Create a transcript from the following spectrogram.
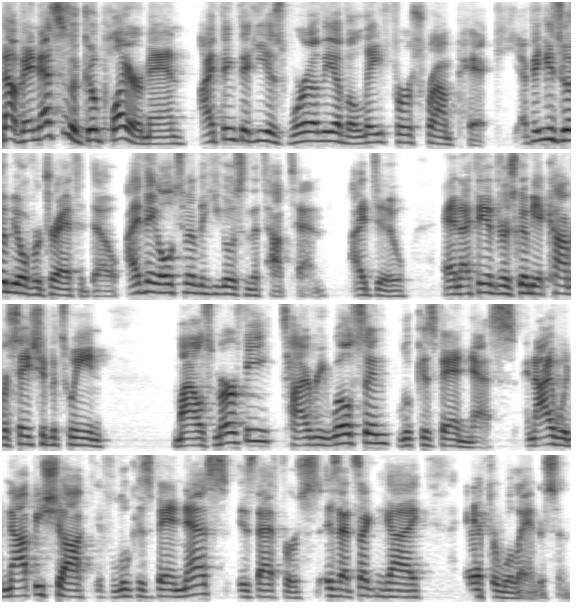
now Van Ness is a good player, man. I think that he is worthy of a late first round pick. I think he's going to be overdrafted, though. I think ultimately he goes in the top 10. I do. And I think that there's going to be a conversation between Myles Murphy, Tyree Wilson, Lucas Van Ness. And I would not be shocked if Lucas Van Ness is that first is that second guy after Will Anderson.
